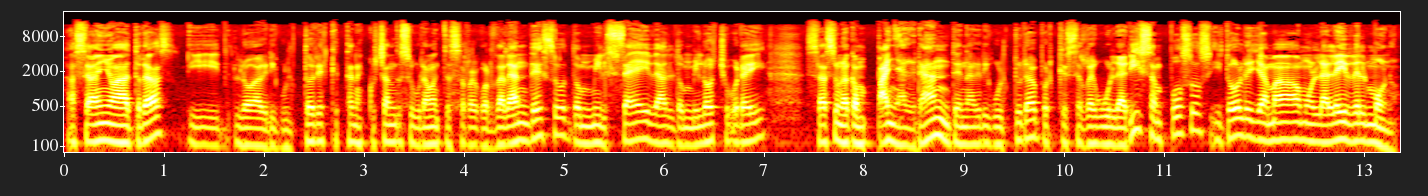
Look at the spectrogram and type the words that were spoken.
hace años atrás, y los agricultores que están escuchando seguramente se recordarán de eso, 2006 al 2008 por ahí, se hace una campaña grande en agricultura porque se regularizan pozos y todo le llamábamos la ley del mono.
